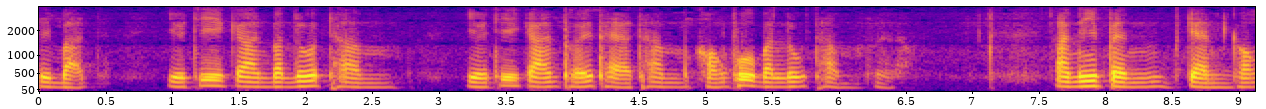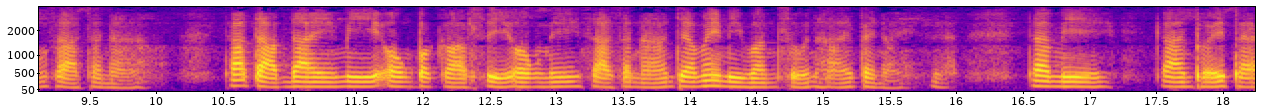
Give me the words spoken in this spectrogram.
ฏิบัติ อยู่ที่การบรรลุธรรม อยู่ที่การเผยแผ่ธรรมของผู้บรรลุธรรม อันนี้เป็นแก่นของศาสนา ถ้าตราบใดมีองค์ประกอบสี่องค์นี้ ศาสนาจะไม่มีวันสูญหายไปไหน ถ้ามีการเผยแผ่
